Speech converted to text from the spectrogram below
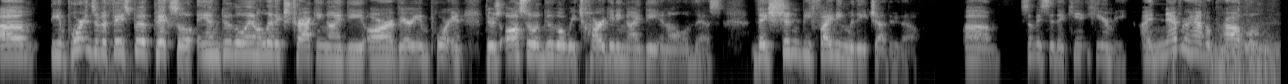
um, the importance of a Facebook pixel and Google Analytics tracking ID are very important. There's also a Google retargeting ID in all of this. They shouldn't be fighting with each other though. Um, somebody said they can't hear me. I never have a problem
